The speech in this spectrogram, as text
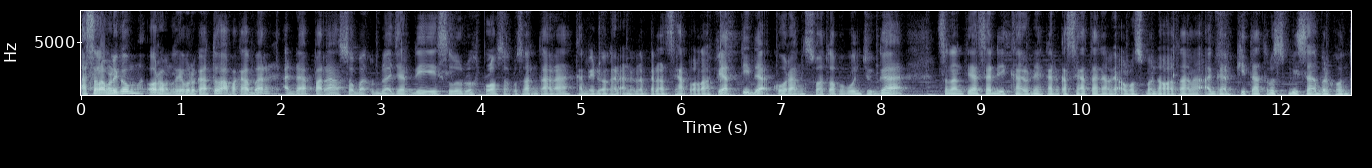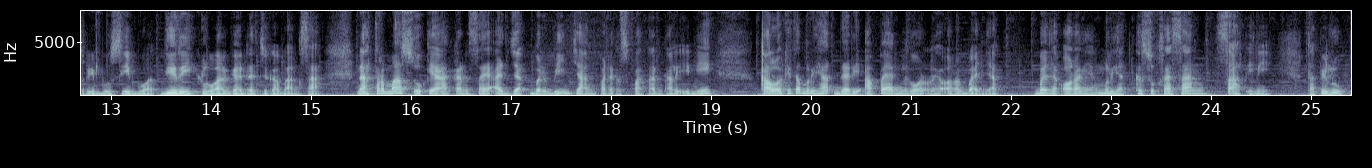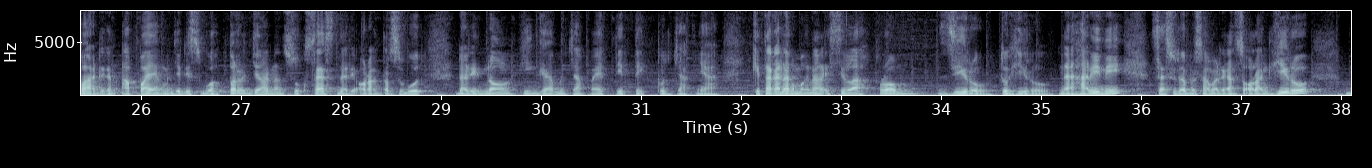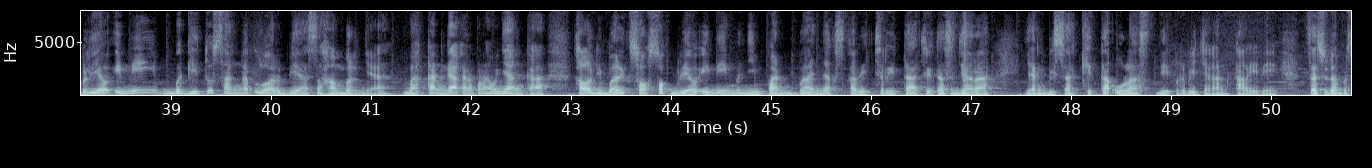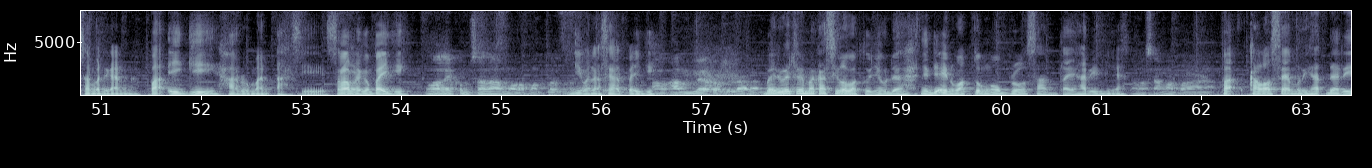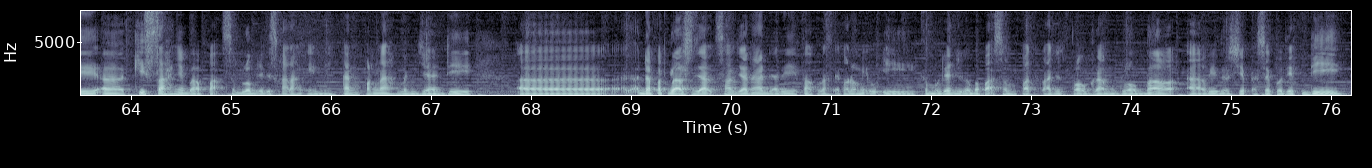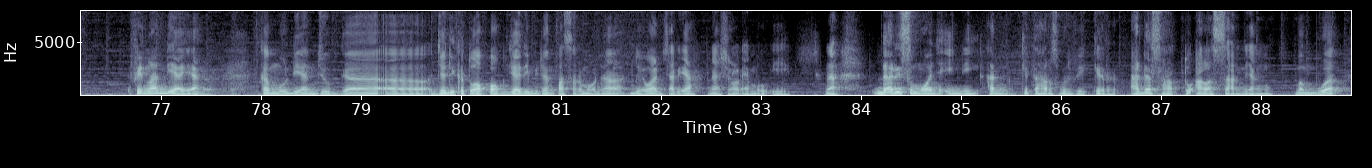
Assalamualaikum warahmatullahi wabarakatuh. Apa kabar Anda para sobat belajar di seluruh pelosok Nusantara? Kami doakan Anda dalam keadaan sehat walafiat, tidak kurang suatu apa pun juga, senantiasa dikaruniakan kesehatan oleh Allah Subhanahu wa taala agar kita terus bisa berkontribusi buat diri, keluarga dan juga bangsa. Nah, termasuk yang akan saya ajak berbincang pada kesempatan kali ini, kalau kita melihat dari apa yang dilakukan oleh orang banyak, banyak orang yang melihat kesuksesan saat ini, tapi lupa dengan apa yang menjadi sebuah perjalanan sukses dari orang tersebut dari nol hingga mencapai titik puncaknya. Kita kadang mengenal istilah from zero to hero. Nah, hari ini saya sudah bersama dengan seorang hero. Beliau ini begitu sangat luar biasa humble-nya, bahkan nggak akan pernah menyangka kalau di balik sosok beliau ini menyimpan banyak sekali cerita-cerita sejarah yang bisa kita ulas di perbincangan kali ini. Saya sudah bersama dengan Pak Igi Haruman Ahsi. Assalamualaikum Pak Igi. Waalaikumsalam warahmatullahi wabarakatuh. Gimana sehat Pak Igi? Alhamdulillah. By the way, terima kasih loh waktunya udah nyediain waktu ngobrol santai hari ini ya. Sama-sama Pak. Pak, kalau saya melihat dari uh, kisahnya Bapak sebelum jadi sekarang ini, kan pernah menjadi uh, dapat gelar sarjana dari Fakultas Ekonomi UI. Kemudian juga Bapak sempat lanjut program Global uh, Leadership Executive di Finlandia ya. Ya, Kemudian juga uh, jadi ketua Pokja di bidang pasar modal Dewan Syariah Nasional MUI. Nah, dari semuanya ini kan kita harus berpikir ada satu alasan yang membuat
